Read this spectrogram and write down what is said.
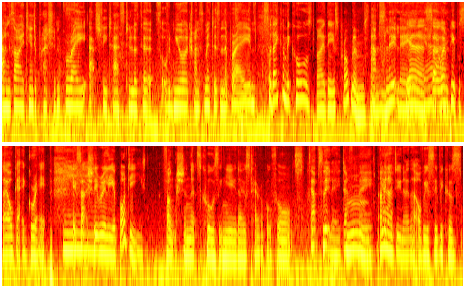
anxiety and depression, great actually test to look at sort of neurotransmitters in the brain. So they can be caused by these problems. Then. Absolutely, Yeah. So when people say, "Oh, get a grip," it's mm. actually really a body function that's causing you those terrible thoughts. Absolutely, definitely. I mean, I do know that obviously because,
